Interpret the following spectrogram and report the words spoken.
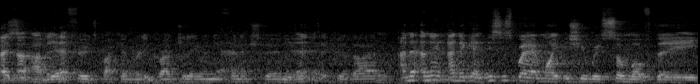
Uh, Just uh, adding yeah. the foods back in really gradually when you Yeah. finish doing Yeah. a particular diet. And, and, and again, this is where my issue with some of the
